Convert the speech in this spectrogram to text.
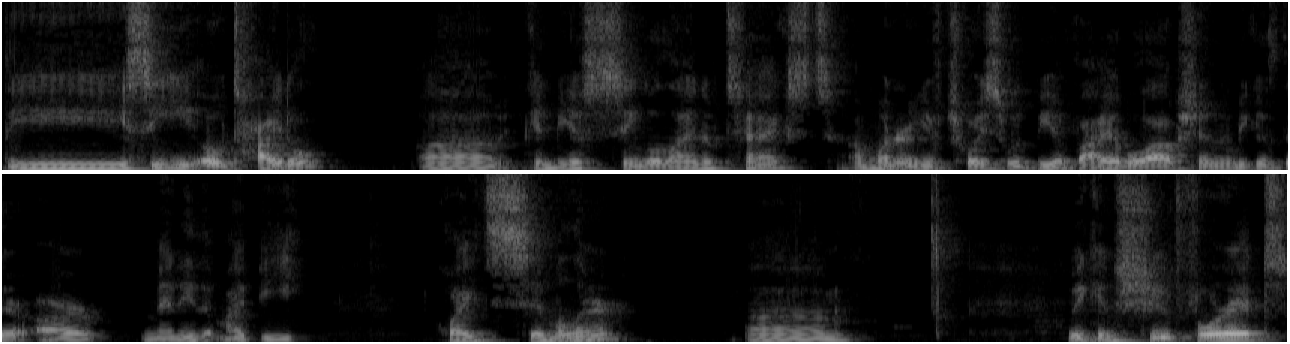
The CEO title uh, can be a single line of text. I'm wondering if choice would be a viable option because there are many that might be quite similar. Um, we can shoot for it,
